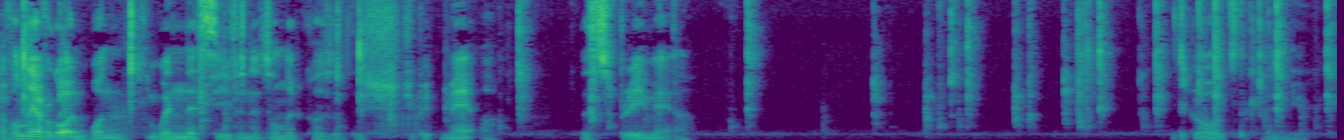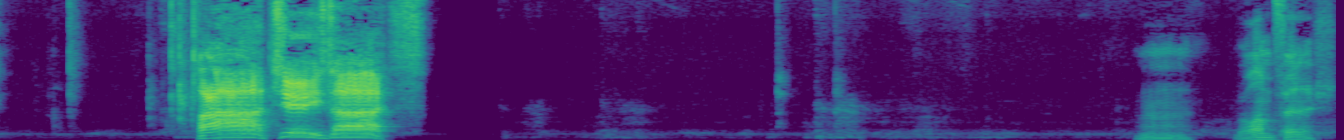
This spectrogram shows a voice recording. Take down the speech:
I've only ever gotten one win this season. It's only because of the stupid meta. The spray meta. The gods that continue. Ah, Jesus! Hmm. Well, I'm finished.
